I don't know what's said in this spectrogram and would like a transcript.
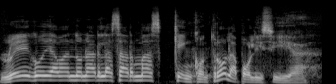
luego de abandonar las armas que encontró la policía.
